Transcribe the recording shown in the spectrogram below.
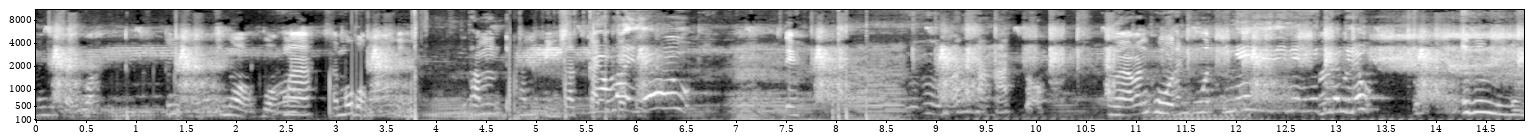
มันอยู่ไหนวะมันอยู่ไหนวะพี่น้องบอกมาไอ้โมบอกมาเนี่ยจะทำจะทำปิงกัดกัดเอาไล่เร็วเดี๋ยวอือมันหาหักต่อเหนือมันพูดมันพูดนี่นี่นี่นี่เร็วเร็วเอ้ยมันมัน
